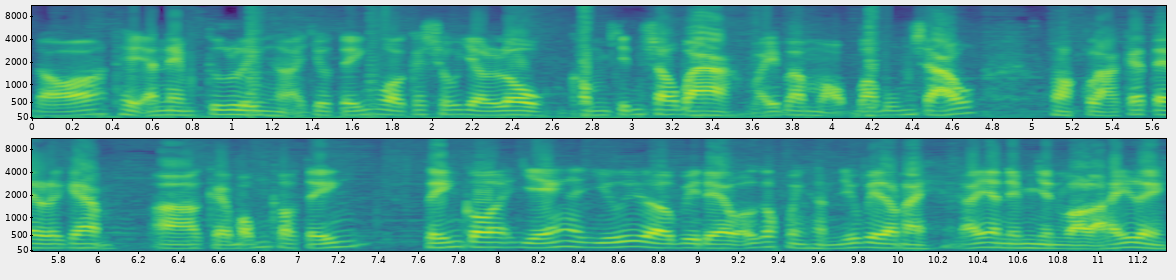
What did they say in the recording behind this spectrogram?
đó thì anh em cứ liên hệ cho tiến qua cái số Zalo 0963 731 346 hoặc là cái Telegram à, kèo bóng cao tiến. Tiến có dán ở dưới video ở góc màn hình dưới video này. Đấy anh em nhìn vào là thấy liền.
